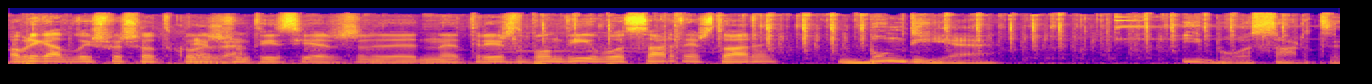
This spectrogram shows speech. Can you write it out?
Obrigado, Luís Peixoto, com as notícias eh, na 3 de Bom dia, boa sorte a esta hora. Bom dia e boa sorte.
